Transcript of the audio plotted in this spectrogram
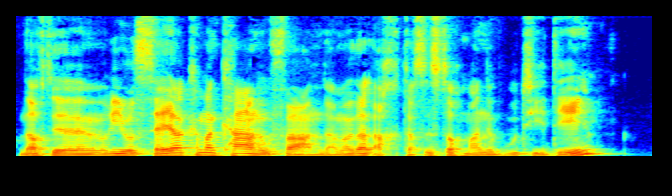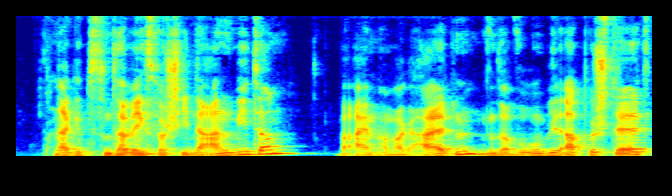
Und auf dem Rio Saya kann man Kanu fahren. Da haben wir gedacht, ach, das ist doch mal eine gute Idee. Und da gibt es unterwegs verschiedene Anbieter. Bei einem haben wir gehalten, unser Wohnmobil abgestellt,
